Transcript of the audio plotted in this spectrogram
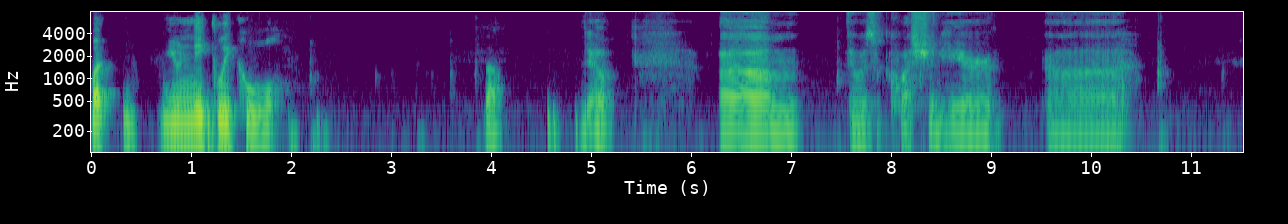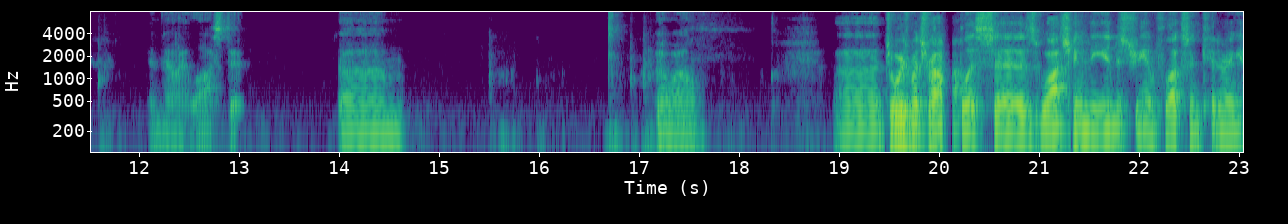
but uniquely cool. So, Yep. Um, there was a question here, uh, and now I lost it. Um, oh well. Uh, George Metropoulos says, watching the industry in flux and considering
